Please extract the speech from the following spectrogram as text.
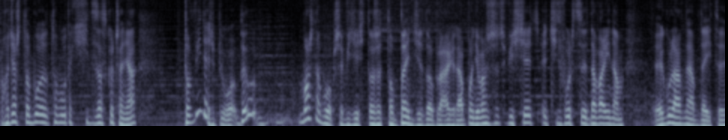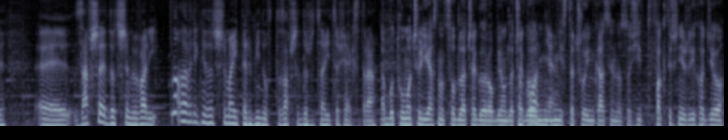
chociaż to, było, to był taki hit zaskoczenia, to widać było, było, można było przewidzieć to, że to będzie dobra gra, ponieważ rzeczywiście ci twórcy dawali nam regularne update'y, zawsze dotrzymywali, no nawet jak nie dotrzymali terminów, to zawsze dorzucali coś ekstra. Albo tłumaczyli jasno co, dlaczego robią, dlaczego nie, nie starczyło im kasy na coś i faktycznie jeżeli chodzi o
